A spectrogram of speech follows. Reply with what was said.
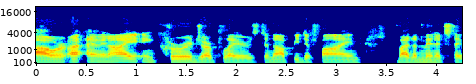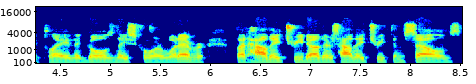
our I, I mean I encourage our players to not be defined by the minutes they play, the goals they score, whatever, but how they treat others, how they treat themselves,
